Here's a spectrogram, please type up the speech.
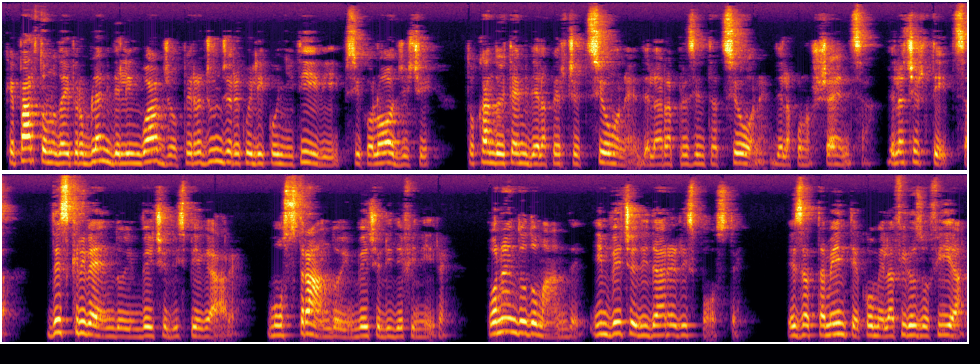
che partono dai problemi del linguaggio per raggiungere quelli cognitivi, psicologici, toccando i temi della percezione, della rappresentazione, della conoscenza, della certezza, descrivendo invece di spiegare, mostrando invece di definire, ponendo domande invece di dare risposte esattamente come la filosofia,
